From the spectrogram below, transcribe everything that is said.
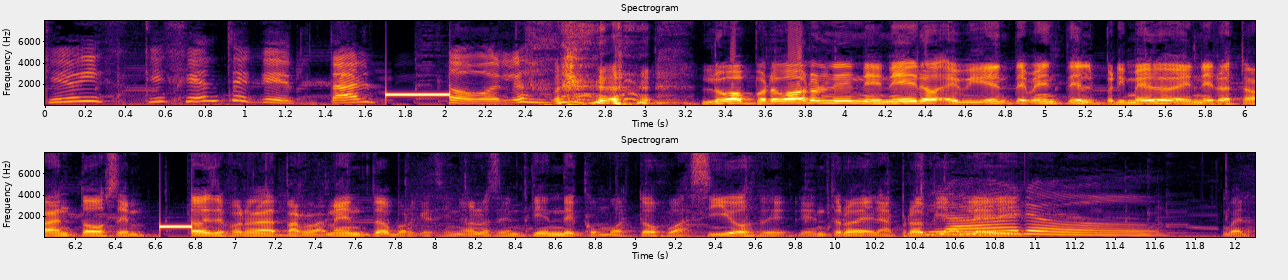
¿Qué, qué gente que tal p boludo. Lo aprobaron en enero. Evidentemente, el primero de enero estaban todos en p y se fueron al parlamento porque si no, no se entiende como estos vacíos de- dentro de la propia ley. Claro. Bueno,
